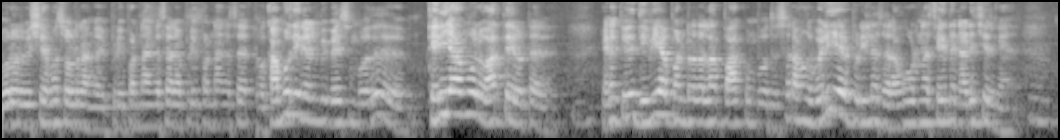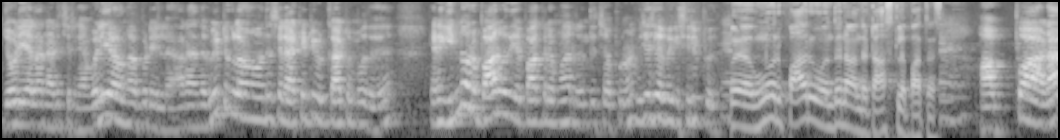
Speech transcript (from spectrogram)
ஒரு ஒரு விஷயமா சொல்றாங்க. இப்படி பண்ணாங்க சார் அப்படி பண்ணாங்க சார். கமுதி எழுப்பி பேசும்போது தெரியாம ஒரு வார்த்தையை விட்டாரு. எனக்கு திவ்யா பண்றதெல்லாம் பார்க்கும்போது சார் அவங்க வெளியே எப்படி இல்லை சார்? அவங்க கூட நான் சேர்ந்து நடிச்சிருக்கேன் ஜோடியெல்லாம் நடிச்சிருக்கேன் வெளியே அவங்க அப்படி இல்லை. ஆனால் அந்த வீட்டுக்குள்ள அவங்க வந்து சில ஆட்டிடியூட் காட்டும்போது எனக்கு இன்னொரு பார்வதியை பார்க்குற மாதிரி இருந்துச்சு அப்படின்னு விஜய் சேதுபதிக்கு சிரிப்பு. இப்போ இன்னொரு பார்வை வந்து நான் அந்த டாஸ்க்ல பார்த்தேன் சார். அப்பாடா!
